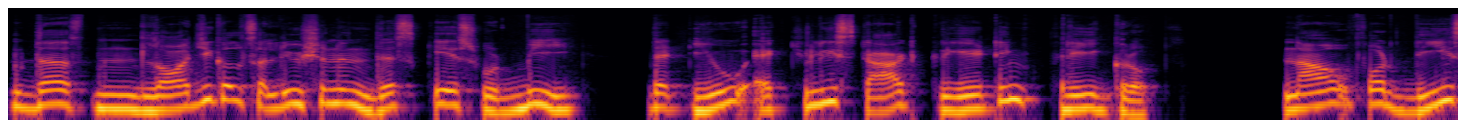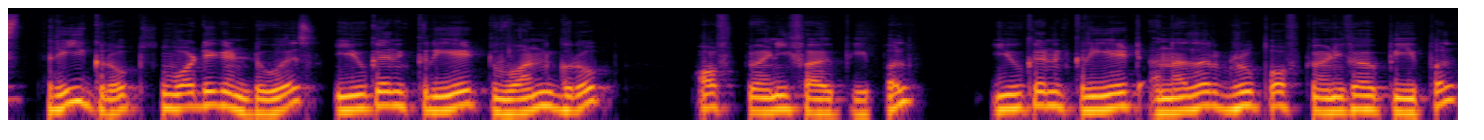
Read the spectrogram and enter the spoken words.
the logical solution in this case would be that you actually start creating three groups. Now for these three groups what you can do is you can create one group of 25 people. You can create another group of 25 people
